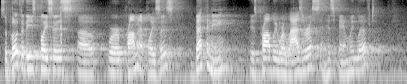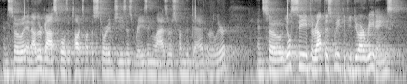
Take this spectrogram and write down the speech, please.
So both of these places uh, were prominent places. Bethany is probably where Lazarus and his family lived. And so in other gospels, it talks about the story of Jesus raising Lazarus from the dead earlier. And so you'll see throughout this week, if you do our readings,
